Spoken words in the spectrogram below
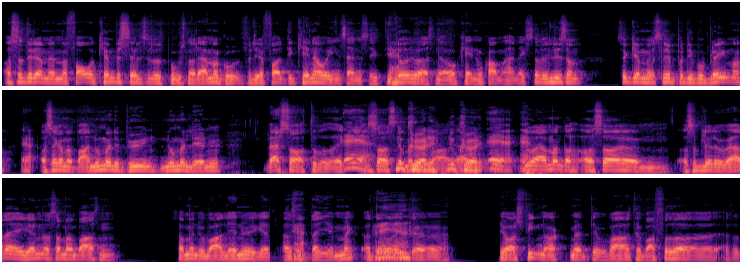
Og så det der med, at man får et kæmpe selvtillidsboost, når det er man går ud, fordi folk, de kender jo ens ansigt. De Ja. ja. ved jo sådan, okay, nu kommer han, ikke? Så det er ligesom, så giver man slip på de problemer, Ja. og så kan man bare, nu er man i byen, nu er man Lenny, hvad så, du ved, ikke? Ja, ja. Så skal Nu man kører jo det, nu kører det. Ja, ja, ja. Nu er man der, og så, øhm, og så bliver det jo hverdag igen, og så er man bare sådan, så er man jo bare Lenny igen, altså Ja. ja. derhjemme, ikke? Og det er Ja, jo ja. ikke, øh, det er jo også fint nok, men det er jo bare, det er bare federe, øh, altså,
